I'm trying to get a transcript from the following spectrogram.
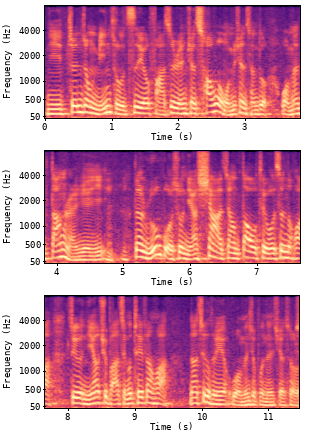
你尊重民主、自由、法治、人权超过我们现在程度，我们当然愿意。但如果说你要下降、倒退或升的话，这个你要去把它整个推翻化，那这个东西我们就不能接受了。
